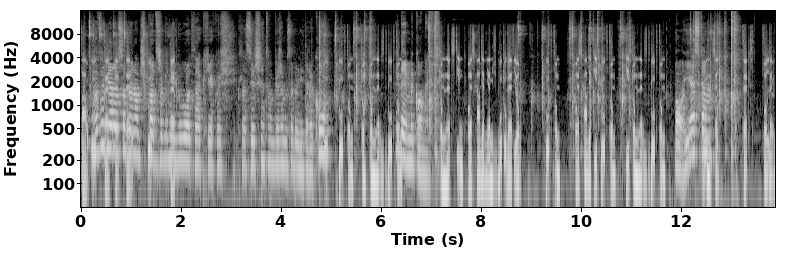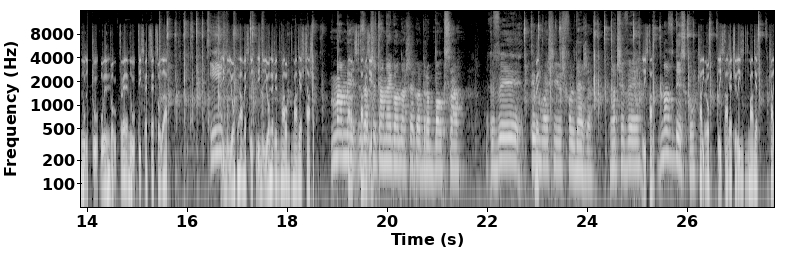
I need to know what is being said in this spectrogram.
A wybiorę sobie na przykład, żeby nie było tak jakoś klasycznie, to wybierzemy sobie literę Q i dajemy Connect. Ciągnąć z ink. OSH 9. YouTube. J. Button. OSH 9. Button. I ciągnąć z button. O, jestem. Tekst. Folder 02. Window. Trenu. Tispec. Sola. I Lidio. Rame. Split. Milionery 2 od 20. mamy zaczytanego naszego Dropboxa w tym właśnie już folderze. Znaczy w, no w dysku. Kairo. Lista rzeczy list 20. Kaj.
